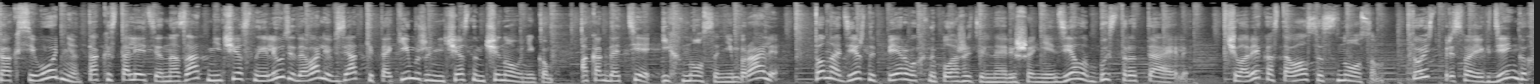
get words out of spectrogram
Как сегодня, так и столетия назад нечестные люди давали взятки таким же нечестным чиновникам. А когда те их носа не брали, то надежды первых на положительное решение дела быстро таяли. Человек оставался с носом, то есть при своих деньгах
